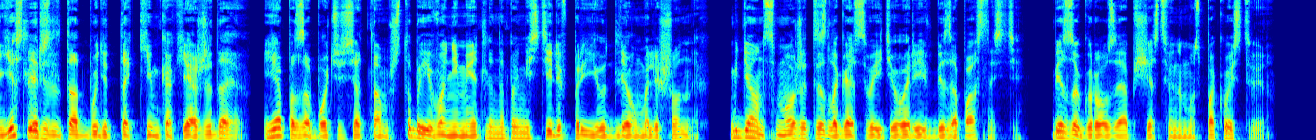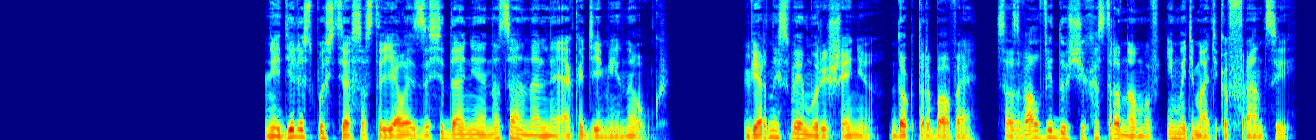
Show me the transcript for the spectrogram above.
Если результат будет таким, как я ожидаю, я позабочусь о том, чтобы его немедленно поместили в приют для умалишенных, где он сможет излагать свои теории в безопасности, без угрозы общественному спокойствию. Неделю спустя состоялось заседание Национальной академии наук. Верный своему решению, доктор Баве созвал ведущих астрономов и математиков Франции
